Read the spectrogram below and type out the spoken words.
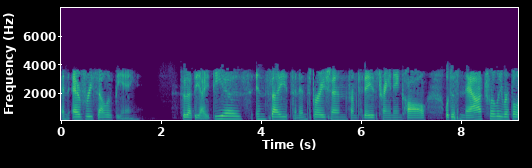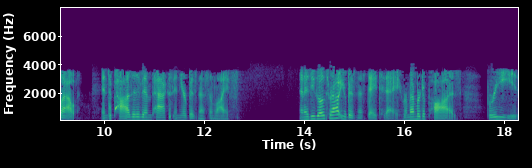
and every cell of being so that the ideas, insights, and inspiration from today's training call will just naturally ripple out into positive impacts in your business and life. And as you go throughout your business day today, remember to pause, breathe,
